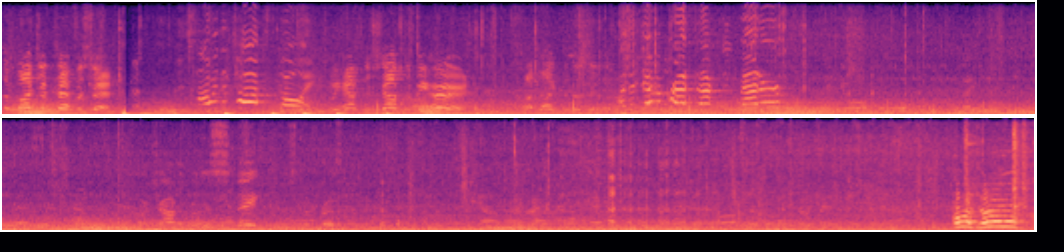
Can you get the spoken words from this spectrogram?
the budget deficit. How are the talks going? We have to shout to be heard. I'd like to Zealand. Are the Democrats acting better? Watch out for the snake, Mr. President. Oh no!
